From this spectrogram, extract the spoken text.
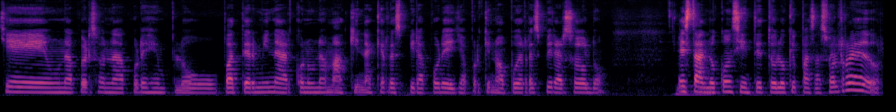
que una persona, por ejemplo, va a terminar con una máquina que respira por ella porque no va a poder respirar solo, estando consciente de todo lo que pasa a su alrededor.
